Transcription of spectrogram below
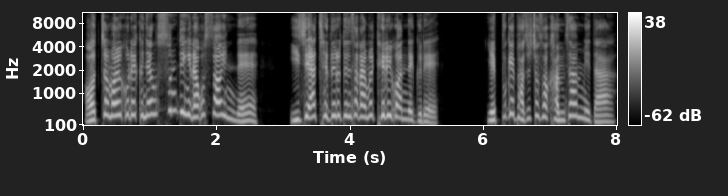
어쩜 얼굴에 그냥 순딩이라고 써있네. 이제야 제대로 된 사람을 데리고 왔네 그래. 예쁘게 봐주셔서 감사합니다.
